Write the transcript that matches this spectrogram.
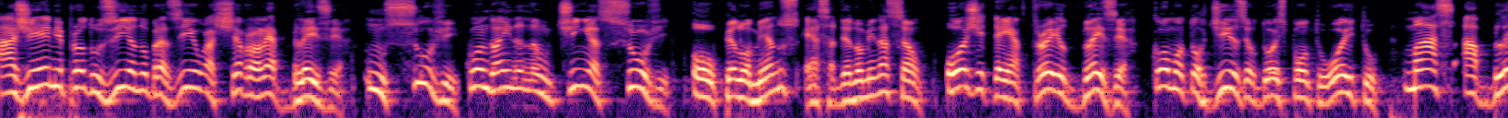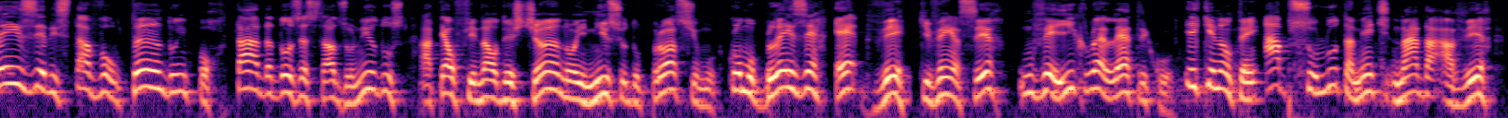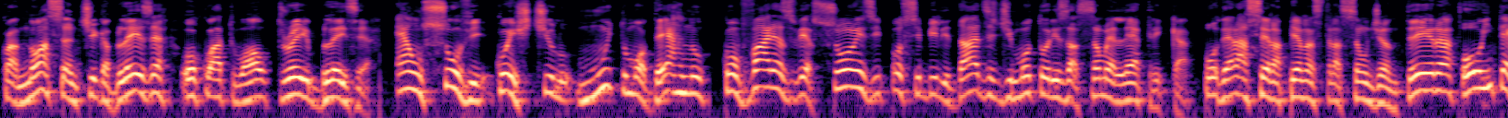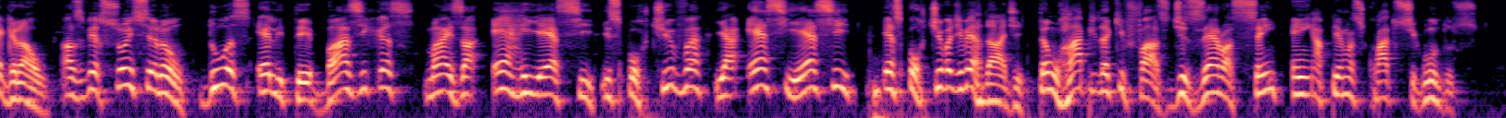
A GM produzia no Brasil a Chevrolet Blazer, um SUV quando ainda não tinha SUV, ou pelo menos essa denominação. Hoje tem a Trailblazer com motor diesel 2.8 mas a Blazer está voltando importada dos Estados Unidos até o final deste ano ou início do próximo como Blazer EV, que vem a ser um veículo elétrico e que não tem absolutamente nada a ver com a nossa antiga Blazer ou com a atual Trailblazer. É um SUV com estilo muito moderno, com várias versões e possibilidades de motorização elétrica. Poderá ser apenas tração dianteira ou integral. As versões serão duas LT básicas, mais a RS esportiva e a SS esportiva de verdade, tão rápida que faz de 0 a 100 em apenas 4 segundos.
